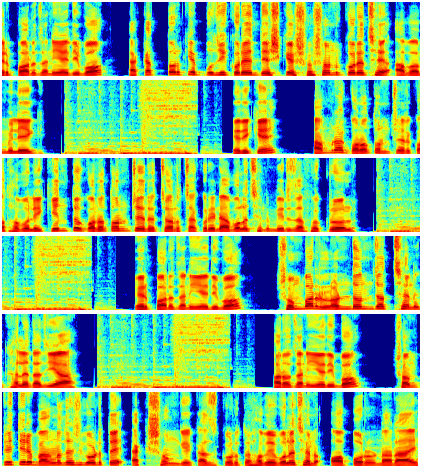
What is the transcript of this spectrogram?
এরপর জানিয়ে দিব, একাত্তরকে পুঁজি করে দেশকে শোষণ করেছে আওয়ামী লীগ। এদিকে, আমরা গণতন্ত্রের কথা বলি, কিন্তু গণতন্ত্রের চর্চা করি না বলেছেন মির্জা ফখরুল। এরপর জানিয়ে দিব, সোমবার লন্ডন যাচ্ছেন খালেদা জিয়া। আরও জানিয়ে দিব, সম্প্রীতির বাংলাদেশ গড়তে একসঙ্গে কাজ করতে হবে বলেছেন অপর্ণা রায়।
